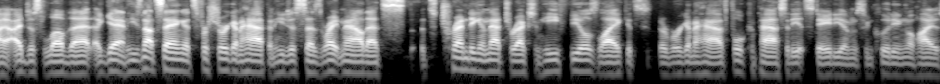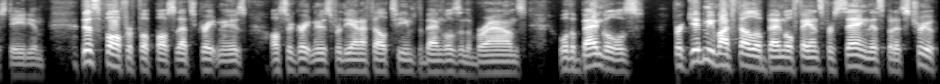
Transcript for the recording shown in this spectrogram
I, I just love that. Again, he's not saying it's for sure going to happen. He just says right now that's it's trending in that direction. He feels like it's we're going to have full capacity at stadiums, including Ohio Stadium, this fall for football. So that's great news. Also, great news for the NFL teams, the Bengals and the Browns. Well, the Bengals forgive me, my fellow Bengal fans, for saying this, but it's true.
